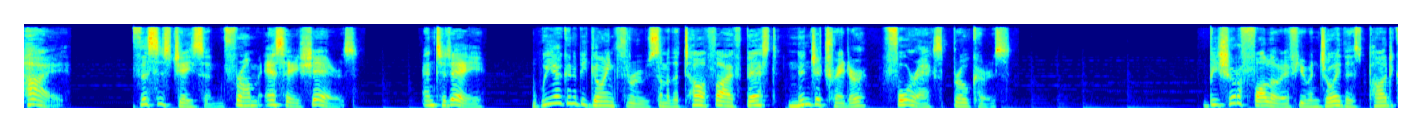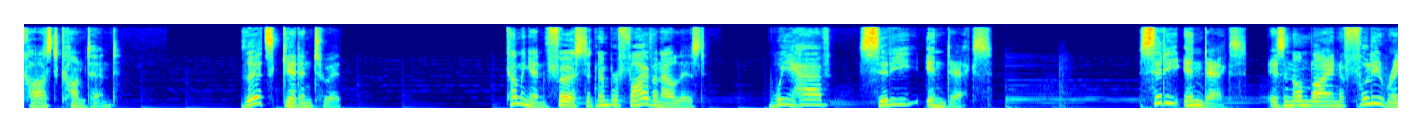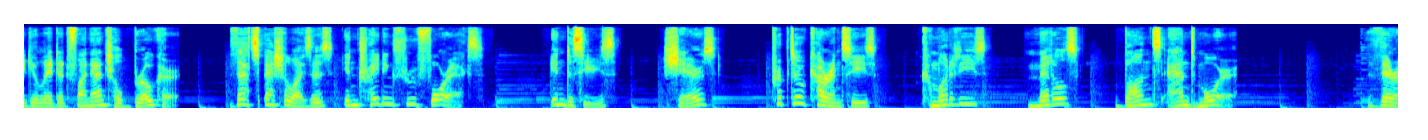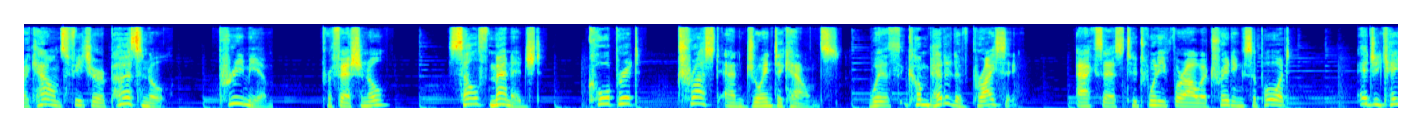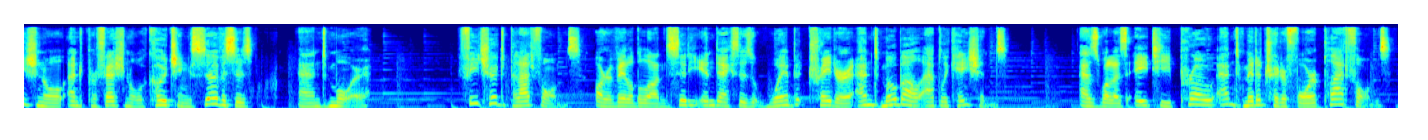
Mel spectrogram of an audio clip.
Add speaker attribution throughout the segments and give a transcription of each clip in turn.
Speaker 1: Hi, this is Jason from SA Shares, and today we are going to be going through some of the top 5 best NinjaTrader Forex brokers. Be sure to follow if you enjoy this podcast content. Let's get into it. Coming in first at number 5 on our list, we have City Index. City Index is an online, fully regulated financial broker that specializes in trading through Forex, indices, shares, cryptocurrencies, commodities, metals, bonds, and more. Their accounts feature personal, premium, professional, self managed, corporate, trust, and joint accounts with competitive pricing, access to 24 hour trading support, educational and professional coaching services, and more. Featured platforms are available on City Index's web trader and mobile applications, as well as AT Pro and MetaTrader 4 platforms.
